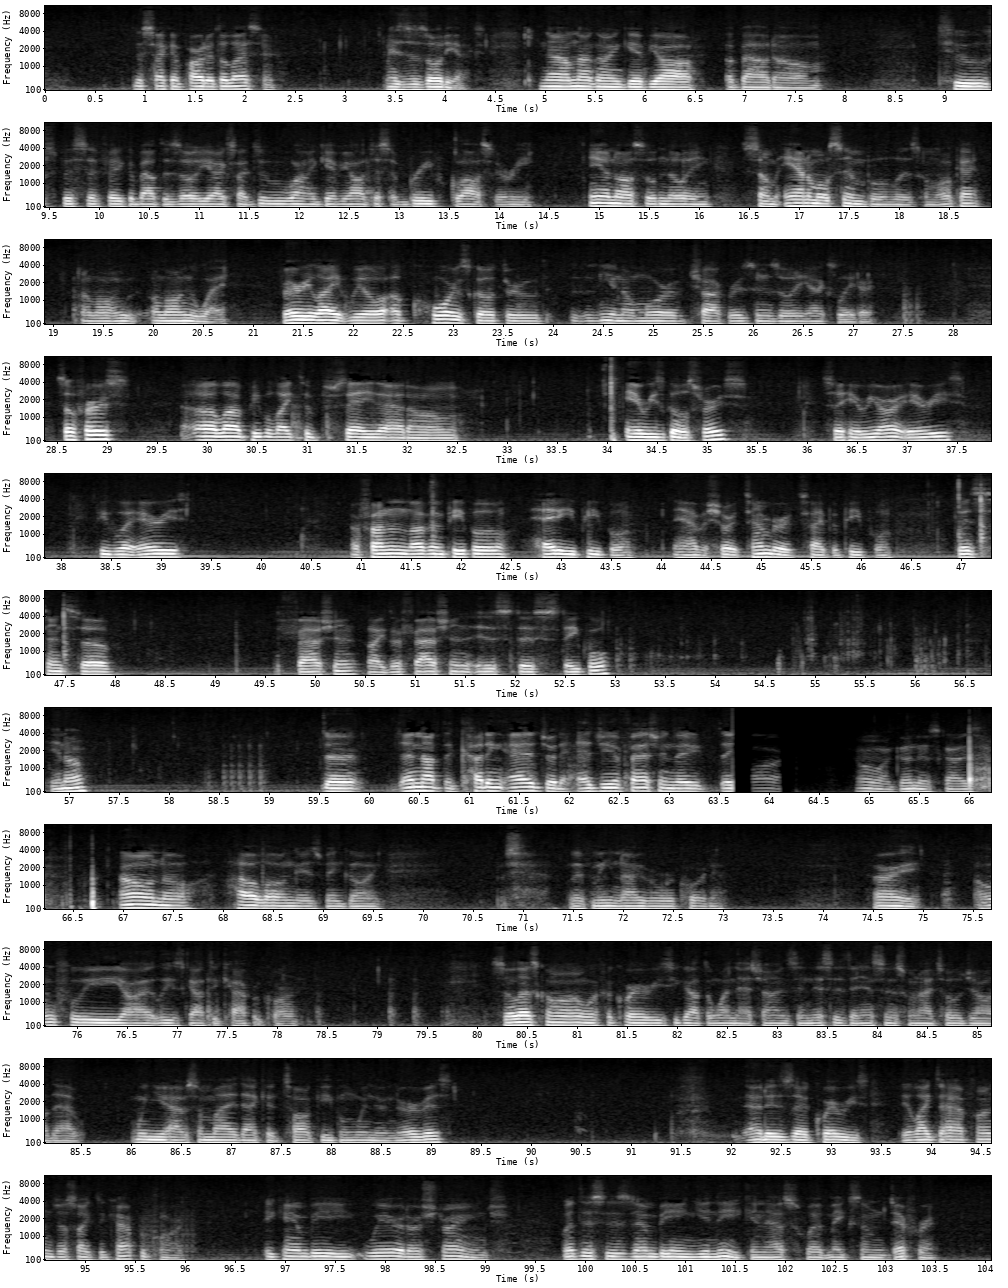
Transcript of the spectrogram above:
the second part of the lesson is the zodiacs. Now I'm not going to give y'all about um too specific about the zodiacs, I do want to give y'all just a brief glossary and also knowing some animal symbolism, okay? Along along the way. Very light we'll of course go through you know more chakras and zodiacs later. So first, a lot of people like to say that um Aries goes first. So here we are, Aries people are Aries are fun loving people, heady people. They have a short temper type of people. Good sense of fashion, like their fashion is this staple. You know? they're they're not the cutting edge or the edgy of fashion. They they are. Oh my goodness, guys! I don't know how long it's been going with me not even recording. All right. Hopefully, y'all at least got the Capricorn. So let's go on with Aquarius. You got the one that shines, and this is the instance when I told y'all that when you have somebody that could talk even when they're nervous, that is Aquarius. They like to have fun just like the Capricorn. It can be weird or strange, but this is them being unique, and that's what makes them different.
